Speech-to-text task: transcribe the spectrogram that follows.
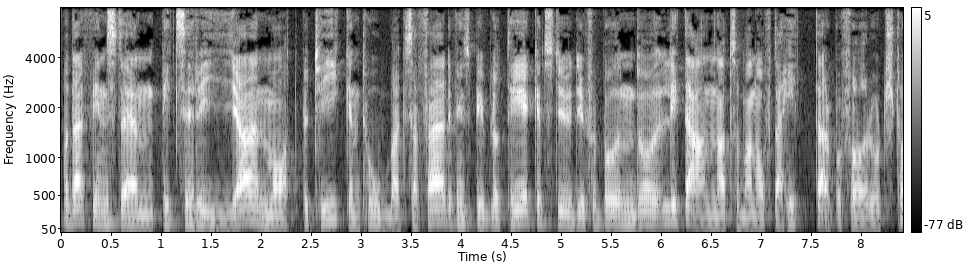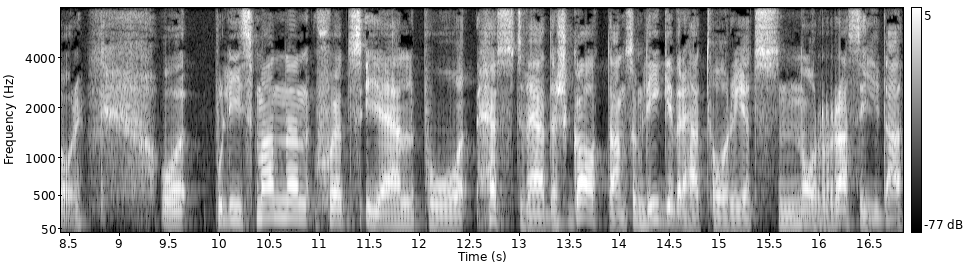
Och där finns det en pizzeria, en matbutik, en tobaksaffär, det finns bibliotek, ett studieförbund och lite annat som man ofta hittar på förortstorg. Och Polismannen sköts ihjäl på Höstvädersgatan som ligger vid det här torgets norra sida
